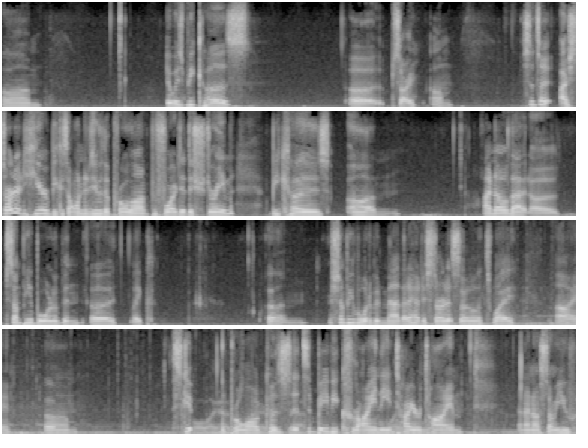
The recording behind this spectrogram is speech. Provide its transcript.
Um, it was because, uh, sorry, um, since I, I started here because I wanted to do the prologue before I did the stream, because, um, I know that, uh, some people would have been, uh, like, um, some people would have been mad that I had to start it, so that's why I, um, skip the had was my prologue because it's a baby crying the entire time, and I know some of you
